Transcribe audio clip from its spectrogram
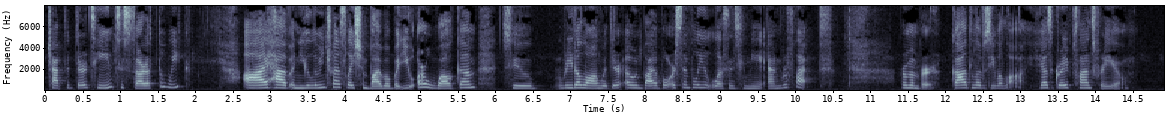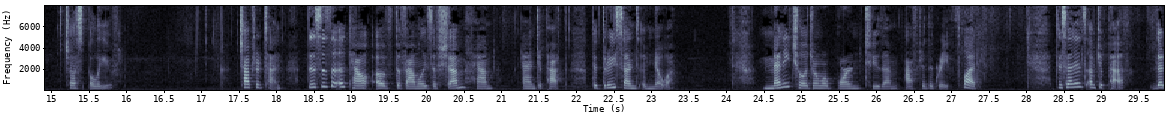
chapter 13, to start off the week. I have a New Living Translation Bible, but you are welcome to read along with your own Bible or simply listen to me and reflect. Remember, God loves you a lot. He has great plans for you. Just believe. Chapter 10 This is the account of the families of Shem, Ham, and Japheth, the three sons of Noah. Many children were born to them after the great flood. Descendants of Japheth. The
